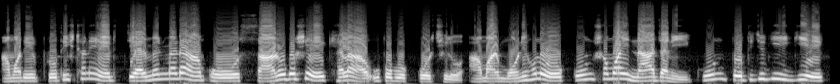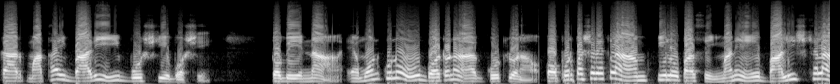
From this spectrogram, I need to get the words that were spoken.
আমাদের প্রতিষ্ঠানের চেয়ারম্যান ম্যাডাম ও স্যারও বসে খেলা উপভোগ করছিল। আমার মনে হলো কোন সময় না জানি কোন প্রতিযোগী গিয়ে কার মাথায় বাড়ি বসিয়ে বসে। তবে না, এমন কোনো ঘটনা ঘটলো না। অপর পাশে দেখলাম পিলো পাসিং মানে বালিশ খেলা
